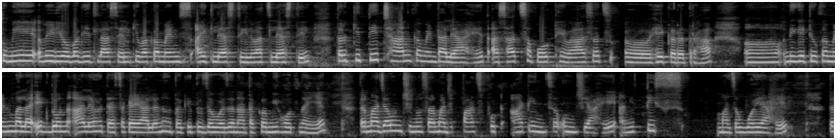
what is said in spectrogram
तुम्ही व्हिडिओ बघितला असेल किंवा कमेंट्स ऐकले असतील वाचले असतील तर किती छान कमेंट आल्या आहेत. असाच सपोर्ट ठेवा असंच हे करत राहा. निगेटिव्ह कमेंट मला एक दोन आल्या होत्या असं काही आलं नव्हतं की तुझं वजन आता कमी होत नाही आहे तर माझ्या उंचीनुसार माझी पाच फूट आठ इंच उंची आहे आणि तीस माझं वय आहे. तर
